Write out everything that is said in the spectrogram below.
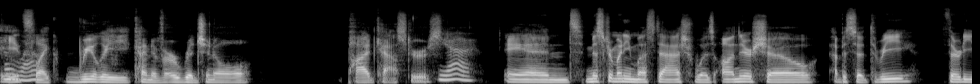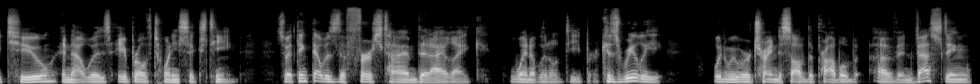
8, Oh, wow. like really kind of original podcasters. Yeah. And Mr. Money Mustache was on their show, episode 332, and that was April of 2016. So I think that was the first time that I like went a little deeper. Because really, when we were trying to solve the problem of investing,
